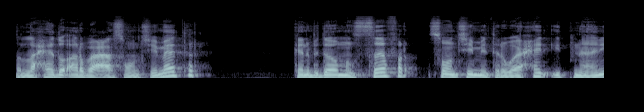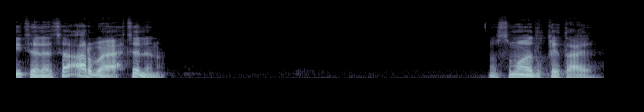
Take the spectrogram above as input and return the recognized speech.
نلاحظوا 4 سنتيمتر كنبدأو من الصفر سنتيمتر واحد اثنان ثلاثة أربعة حتى لهنا نرسمو هاد القطعة. يعني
